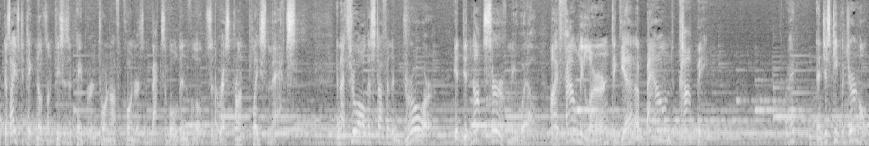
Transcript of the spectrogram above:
Because I used to take notes on pieces of paper and torn off corners and backs of old envelopes and restaurant placemats. And I threw all this stuff in a drawer. It did not serve me well. I finally learned to get a bound copy, right? And just keep a journal,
